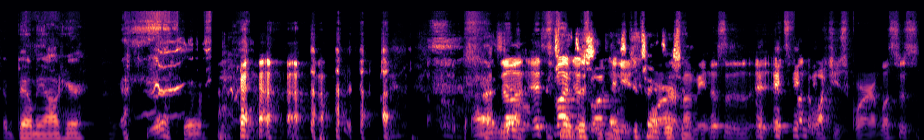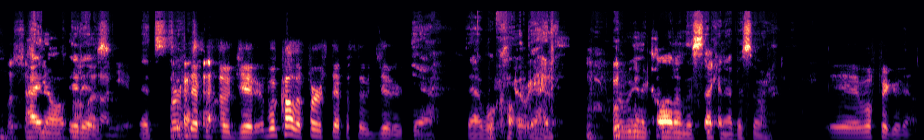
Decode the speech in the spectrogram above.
to bail me out here. Yeah. Uh, No, yeah, it's good fun just watching guys. you Good squirm. transition. I mean, this is it, it's fun to watch you squirm. Let's just let's just. I know the it spotlight is. On you. It's First episode jitter. We'll call it first episode jitters. yeah, that we'll call it that. What are we going to call it on the second episode? Yeah, we'll figure it out.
